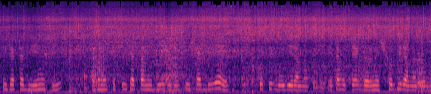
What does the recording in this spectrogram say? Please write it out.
পুঁই শাকটা ধুয়ে নিচ্ছি এখন হচ্ছে পুঁই শাকটা আমি দিয়ে দেবো। পুঁই শাক দিয়ে কচুর বই দিয়ে রান্না করব। এটা হচ্ছে এক ধরনের সবজি রান্না করব।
